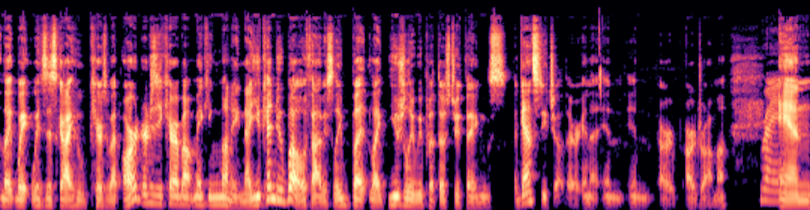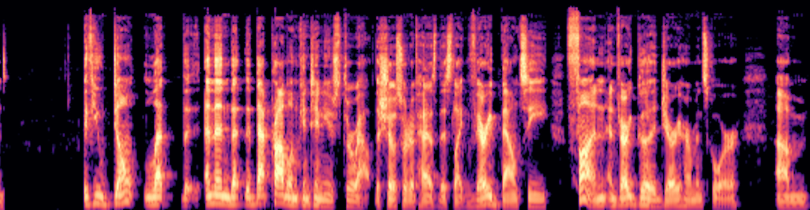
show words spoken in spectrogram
like wait is this guy who cares about art or does he care about making money? Now you can do both obviously but like usually we put those two things against each other in a in in our our drama. Right. And if you don't let the and then that that problem continues throughout. The show sort of has this like very bouncy fun and very good jerry herman score um,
